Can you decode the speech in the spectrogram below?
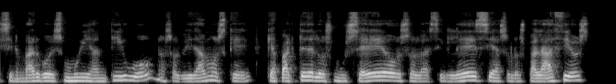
sin embargo es muy antiguo, nos olvidamos que, que aparte de los museos o las iglesias o los palacios,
